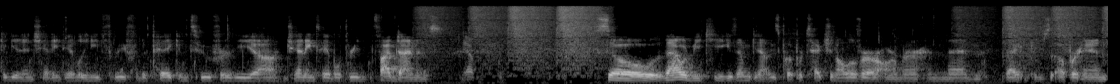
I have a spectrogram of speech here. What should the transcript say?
to get an enchanting table. You need three for the pick and two for the uh, enchanting table. Three, five diamonds. Yep. So that would be key because then we can at least put protection all over our armor, and then that gives the upper hand.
